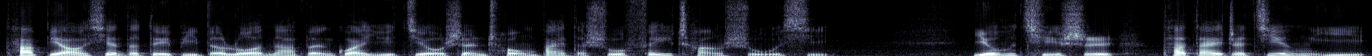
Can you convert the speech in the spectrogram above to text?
他表现的对彼得罗那本关于酒神崇拜的书非常熟悉，尤其是他带着敬意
